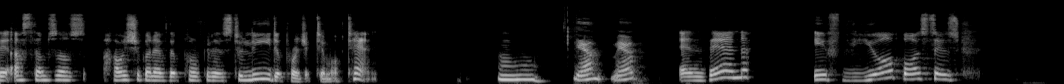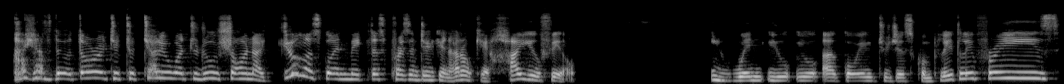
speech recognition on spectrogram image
they ask themselves, How is she going to have the confidence to lead a project team of 10? Mm-hmm. Yeah, yeah. And then if your boss says, I have the authority to tell you what to do, Shauna. You must go and make this presentation. I don't care how you feel. When you, you are going to just completely freeze,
